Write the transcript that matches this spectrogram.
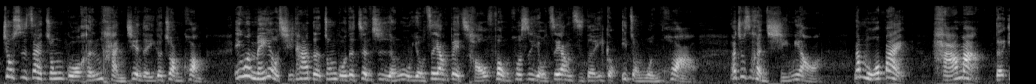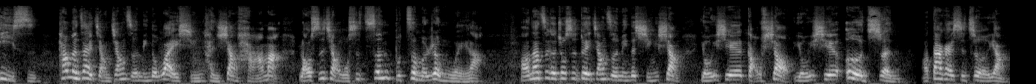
就是在中国很罕见的一个状况，因为没有其他的中国的政治人物有这样被嘲讽，或是有这样子的一个一种文化，那就是很奇妙啊。那膜拜蛤蟆的意思，他们在讲江泽民的外形很像蛤蟆。老实讲，我是真不这么认为啦。好，那这个就是对江泽民的形象有一些搞笑，有一些恶整啊，大概是这样。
